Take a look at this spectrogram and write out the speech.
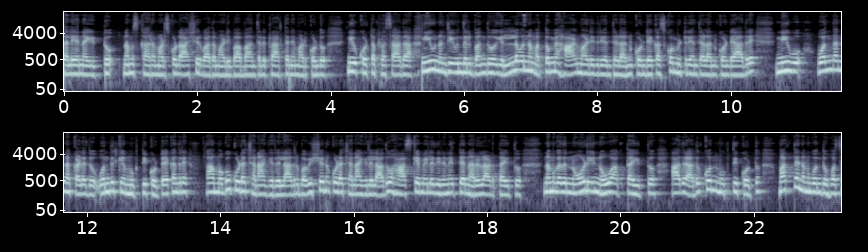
ತಲೆಯನ್ನು ಇಟ್ಟು ನಮಸ್ಕಾರ ಮಾಡಿಸ್ಕೊಂಡು ಆಶೀರ್ವಾದ ಮಾಡಿ ಬಾಬಾ ಅಂತೇಳಿ ಪ್ರಾರ್ಥನೆ ಮಾಡಿಕೊಂಡು ನೀವು ಕೊಟ್ಟ ಪ್ರಸಾದ, ನೀವು ನನ್ನ ಜೀವನದಲ್ಲಿ ಬಂದು ಎಲ್ಲವನ್ನ ಮತ್ತೊಮ್ಮೆ ಹಾಳು ಮಾಡಿದ್ರಿ ಅಂತೇಳಿ ಅಂದ್ಕೊಂಡೆ ಕಸ್ಕೊಂಡ್ಬಿಟ್ರಿ ಅಂತೇಳಿ ಅಂದ್ಕೊಂಡೆ ಆದರೆ ನೀವು ಒಂದನ್ನು ಕಳೆದು ಒಂದಕ್ಕೆ ಮುಕ್ತಿ ಕೊಟ್ಟು, ಯಾಕಂದರೆ ಆ ಮಗು ಕೂಡ ಚೆನ್ನಾಗಿರಲಿಲ್ಲ ಅದ್ರ ಭವಿಷ್ಯನೂ ಕೂಡ ಚೆನ್ನಾಗಿರಲಿಲ್ಲ, ಅದು ಹಾಸಿಗೆ ಮೇಲೆ ದಿನನಿತ್ಯ ನರಳಾಡ್ತಾ ಇತ್ತು, ನಮಗದನ್ನು ನೋಡಿ ನೋವಾಗ್ತಾ ಇತ್ತು, ಆದರೆ ಅದಕ್ಕೊಂದು ಮುಕ್ತಿ ಕೊಟ್ಟು ಮತ್ತೆ ನಮಗೊಂದು ಹೊಸ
